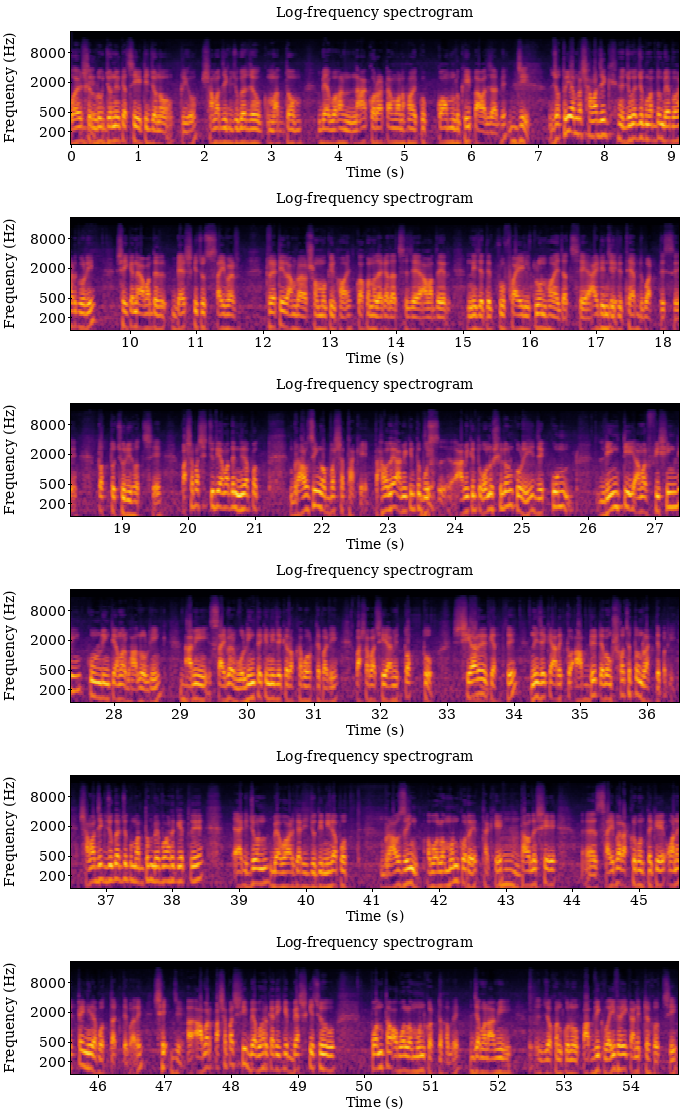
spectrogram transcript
বয়সের লোকজনের কাছে এটি জনপ্রিয়। সামাজিক যোগাযোগ মাধ্যম ব্যবহার না করাটা মনে হয় খুব কম লোকেই পাওয়া যাবে। জি। যতই আমরা সামাজিক যোগাযোগ মাধ্যম ব্যবহার করি সেইখানে আমাদের বেশ কিছু সাইবার থ্রেটের আমরা সম্মুখীন হয়। কখনো দেখা যাচ্ছে যে আমাদের নিজেদের প্রোফাইল ক্লোন হয়ে যাচ্ছে আইডেন্টিটি থ্যাপ্ট বাড়তেছে তথ্য চুরি হচ্ছে। পাশাপাশি যদি আমাদের নিরাপদ ব্রাউজিং অভ্যাসটা থাকে তাহলে আমি কিন্তু বুঝ- আমি কিন্তু অনুশীলন করি যে কোন লিঙ্কটি আমার ফিশিং লিঙ্ক কোন লিঙ্কটি আমার ভালো লিঙ্ক। আমি সাইবার বোলিং থেকে নিজেকে রক্ষা করতে পারি। পাশাপাশি আমি তথ্য শেয়ারের ক্ষেত্রে নিজেকে আরেকটু আপডেট এবং সচেতন রাখতে পারি। সামাজিক যোগাযোগ মাধ্যম ব্যবহারের ক্ষেত্রে একজন ব্যবহারকারী যদি নিরাপদ ব্রাউজিং অবলম্বন করে থাকে তাহলে সে সাইবার আক্রমণ থেকে অনেকটাই নিরাপদ থাকতে পারে সে। আবার পাশাপাশি ব্যবহারকারীকে বেশ কিছু পন্থা অবলম্বন করতে হবে যেমন আমি যখন কোনো পাবলিক ওয়াইফাই কানেক্টেড হচ্ছি।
